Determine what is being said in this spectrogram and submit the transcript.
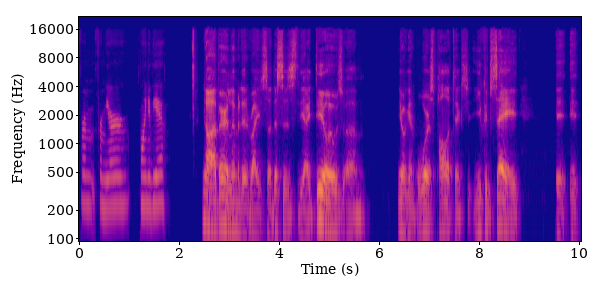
from from your point of view? No, very limited, right? So this is the ideal. It was, um, you know, again, war is politics. You could say it, it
